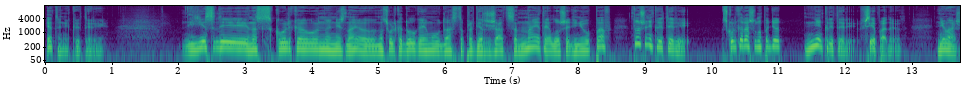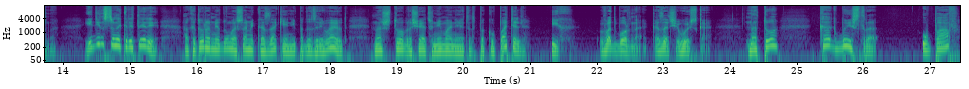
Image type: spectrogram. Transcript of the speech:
это не критерий. Если насколько он, не знаю, насколько долго ему удастся продержаться на этой лошади, не упав, тоже не критерий. Сколько раз он упадет, не критерий. Все падают. Неважно. Единственный критерий, о котором, я думаю, сами казаки не подозревают, на что обращает внимание этот покупатель их в отборное казачье войско, на то, как быстро, упав,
